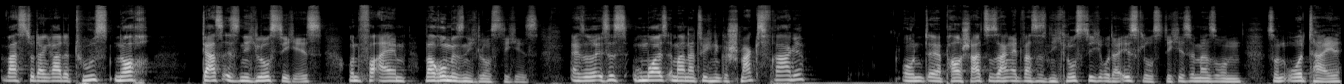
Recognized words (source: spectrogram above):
was du da gerade tust, noch dass es nicht lustig ist und vor allem, warum es nicht lustig ist. Also es ist, Humor ist immer natürlich eine Geschmacksfrage. Und äh, pauschal zu sagen, etwas ist nicht lustig oder ist lustig, ist immer so ein, so ein Urteil.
